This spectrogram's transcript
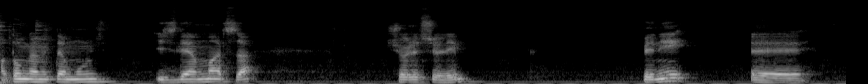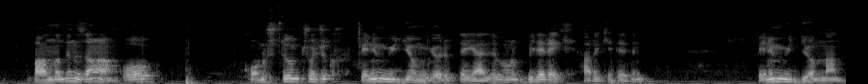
Atom Comic'ten bunu izleyen varsa şöyle söyleyeyim. Beni eee banladınız ama o konuştuğum çocuk benim videomu görüp de geldi. Bunu bilerek hareket edin. Benim videomdan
